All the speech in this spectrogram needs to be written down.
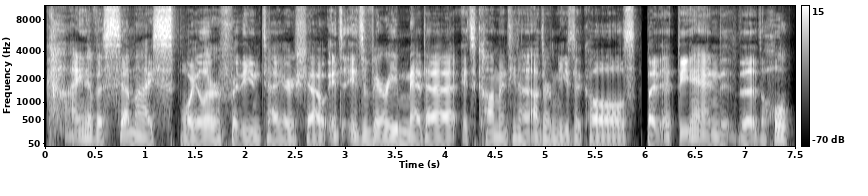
Kind of a semi spoiler for the entire show. It's it's very meta. It's commenting on other musicals, but at the end, the the whole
